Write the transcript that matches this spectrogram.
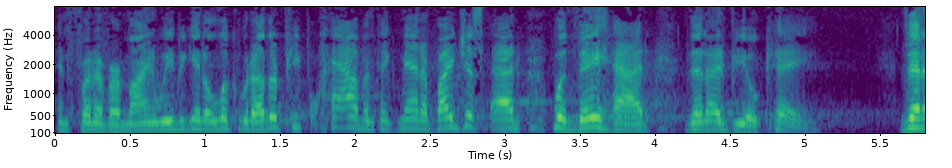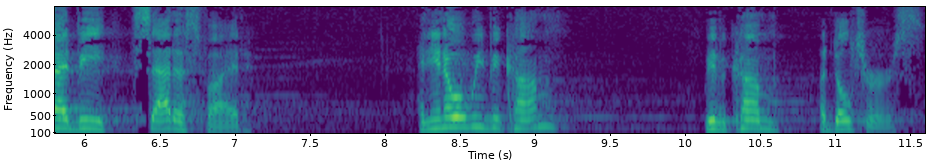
in front of our mind. We begin to look at what other people have and think, man, if I just had what they had, then I'd be okay then I'd be satisfied. And you know what we become? We become adulterers.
